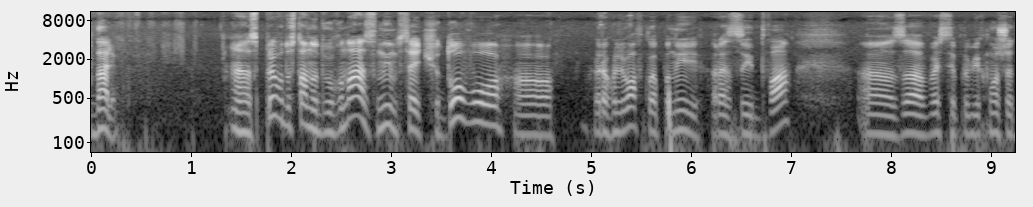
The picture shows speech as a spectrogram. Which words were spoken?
Далі. Е, З приводу стану двигуна, з ним все чудово. Е, Регулював клапани рази два. Е, За весь цей пробіг, може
